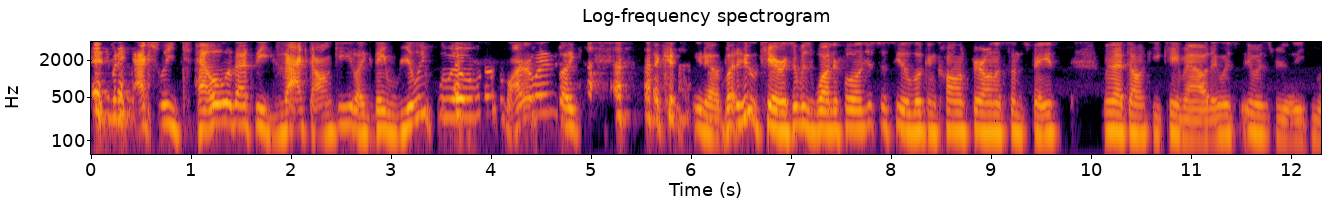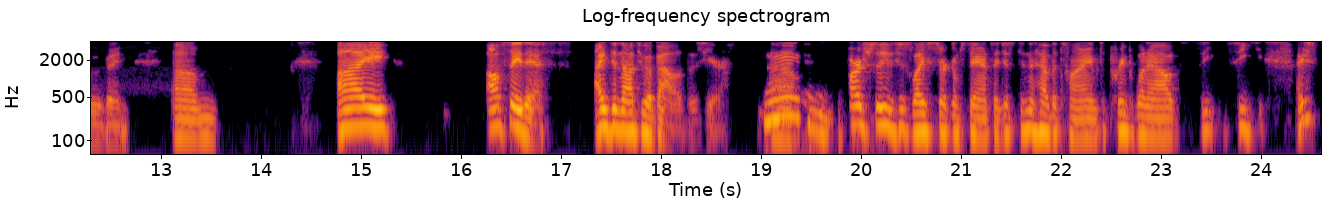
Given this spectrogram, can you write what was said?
anybody actually tell that that's the exact donkey? Like they really flew it over from Ireland? Like I could, you know, but who cares? It was wonderful, and just to see the look in Colin Farrell and his son's face when that donkey came out, it was it was really moving. Um, I I'll say this: I did not do a ballot this year. Um, Mm. partially just life circumstance. I just didn't have the time to print one out. See, see, I just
